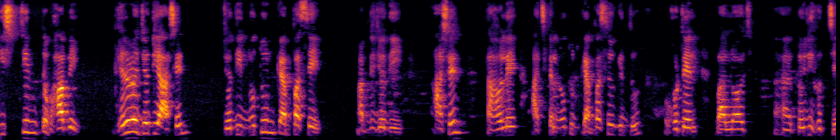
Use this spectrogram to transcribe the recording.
নিশ্চিন্ত ভাবে ভেলোরে যদি আসেন, যদি নতুন ক্যাম্পাসে আপনি যদি আসেন, তাহলে আজকাল নতুন ক্যাম্পাসেও কিন্তু হোটেল বা লজ তৈরি হচ্ছে।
